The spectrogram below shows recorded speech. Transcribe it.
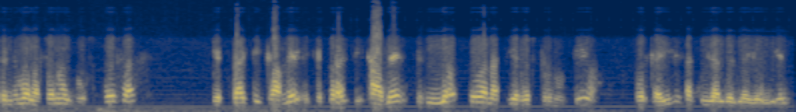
tenemos las zonas boscosas, que prácticamente, que prácticamente no toda la tierra es productiva, porque ahí se está cuidando el medio ambiente.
